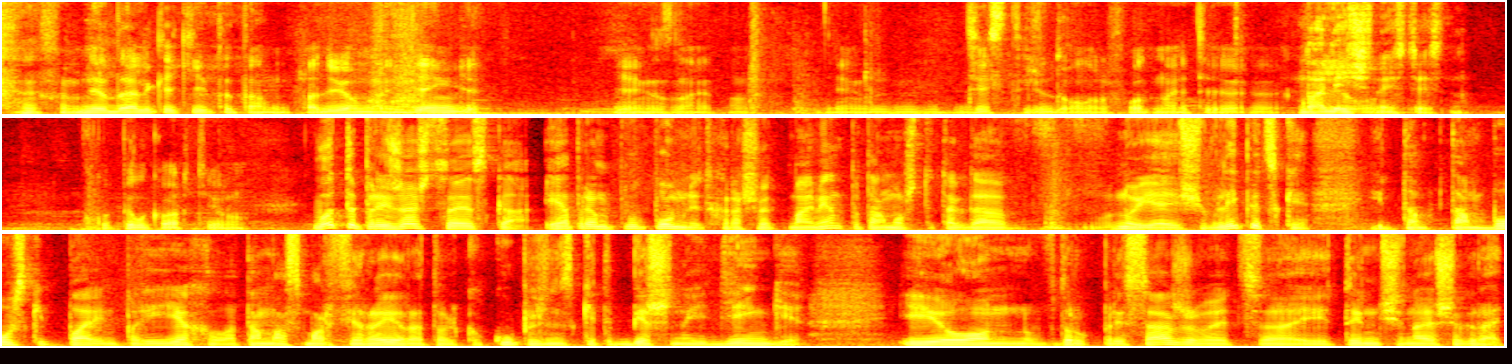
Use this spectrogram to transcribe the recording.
Мне дали какие-то там подъемные деньги. Я не знаю, там 10 тысяч долларов вот на эти... Наличные, естественно. Купил квартиру. Вот ты приезжаешь в ЦСКА. Я прям помню хорошо этот момент, потому что тогда, ну, я еще в Липецке, и там Тамбовский парень приехал, а там Асмар Феррейра только куплен какие-то бешеные деньги. И он вдруг присаживается, и ты начинаешь играть.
